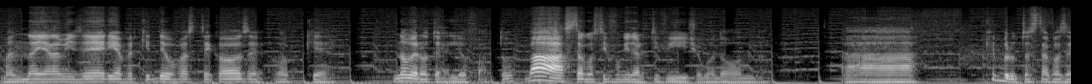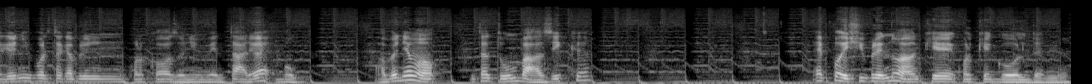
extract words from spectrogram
Mannaia la miseria perché devo fare ste cose. Ok. 9 rotelle ho fatto. Basta con sti fuochi d'artificio madonna. Ah Che brutta sta cosa che ogni volta che apri qualcosa Un inventario Eh boom. Allora, Prendiamo intanto un basic. E poi ci prendo anche qualche golden.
